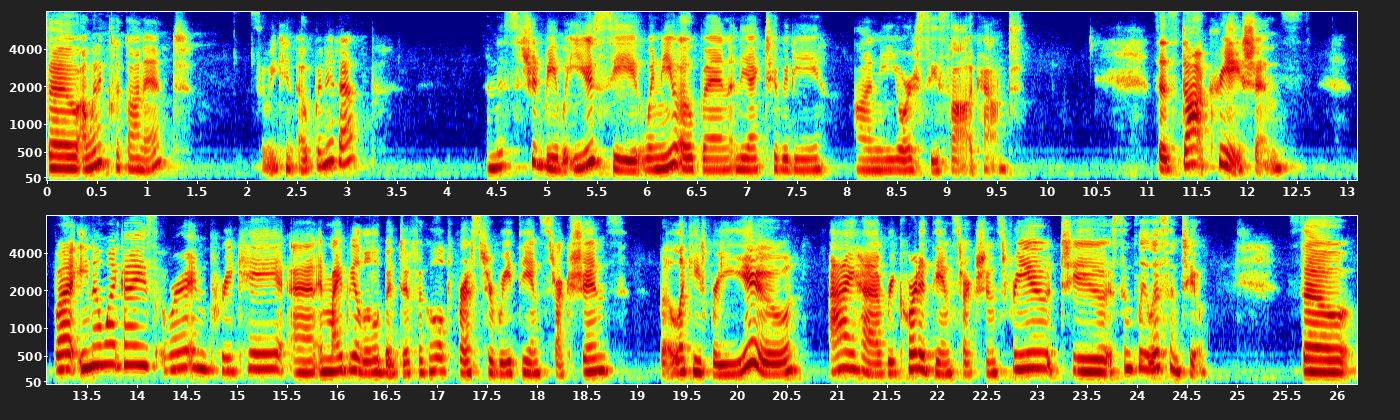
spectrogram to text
So I'm going to click on it so we can open it up. And this should be what you see when you open the activity on your Seesaw account. It says dot creations. But you know what, guys? We're in pre K and it might be a little bit difficult for us to read the instructions. But lucky for you, I have recorded the instructions for you to simply listen to. So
